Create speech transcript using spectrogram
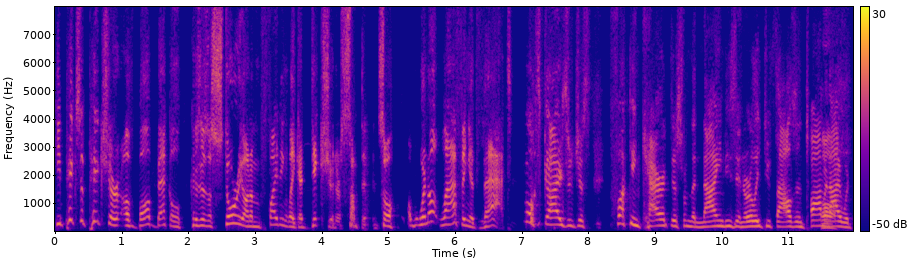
he picks a picture of Bob Beckel because there's a story on him fighting like addiction or something. So we're not laughing at that. Those guys are just fucking characters from the 90s and early 2000s. Tom and Oh. I would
